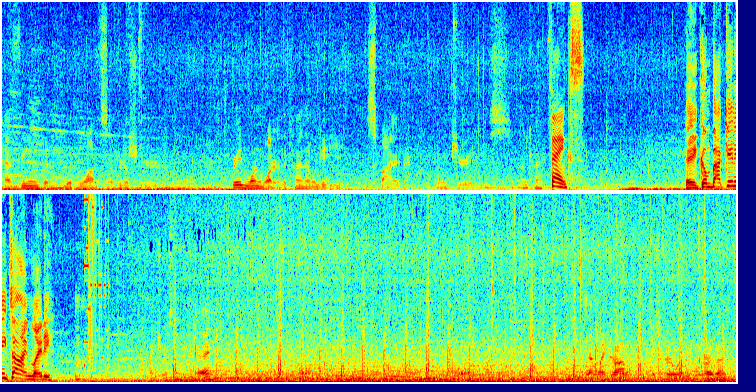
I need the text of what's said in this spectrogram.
caffeine, but with lots of real sugar. Grade 1 water, the kind that will get you inspired. No impurities. Okay. Thanks. Hey, come back anytime, lady. Interesting. Okay. Is that my drop? It's Erwin Carva.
